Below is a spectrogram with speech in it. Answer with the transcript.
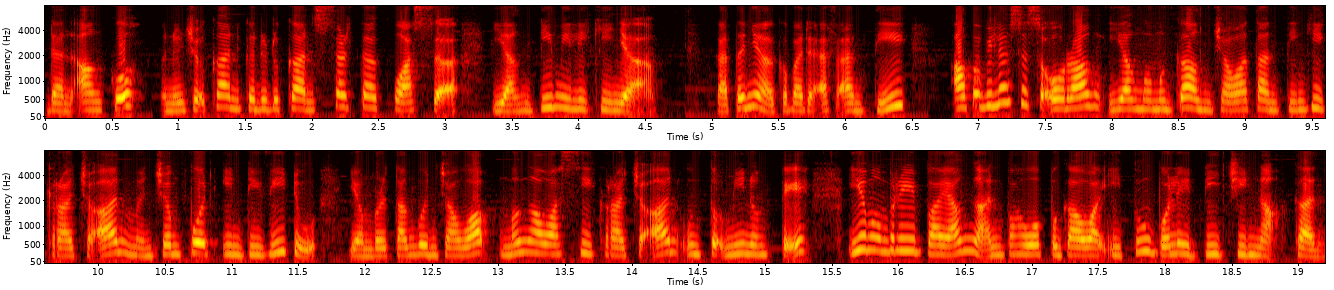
dan angkuh menunjukkan kedudukan serta kuasa yang dimilikinya. Katanya kepada FMT, apabila seseorang yang memegang jawatan tinggi kerajaan menjemput individu yang bertanggungjawab mengawasi kerajaan untuk minum teh, ia memberi bayangan bahawa pegawai itu boleh dijinakkan,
